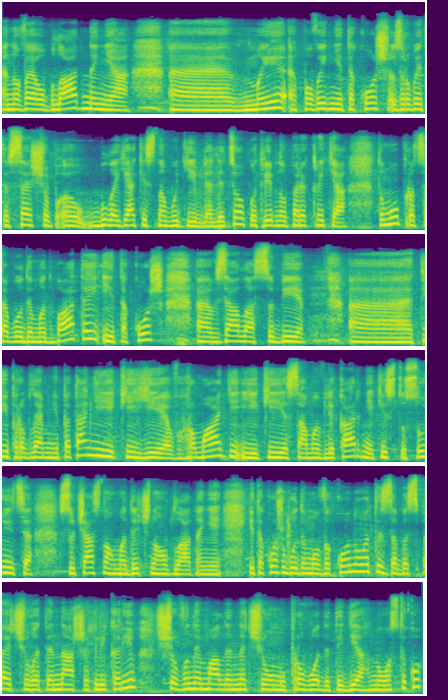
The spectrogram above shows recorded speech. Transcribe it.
нове обладнання, е, ми повинні також зробити все, щоб е, була якісна будівля. Для цього потрібно перекриття. Тому про це будемо дбати. І також е, взяла собі ті проблемні питання, які є в громаді, і які є саме в лікарні, які стосуються сучасного медичного обладнання. І також будемо виконувати, забезпечувати наших лікарів, щоб вони мали на чому проводити діагностику,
